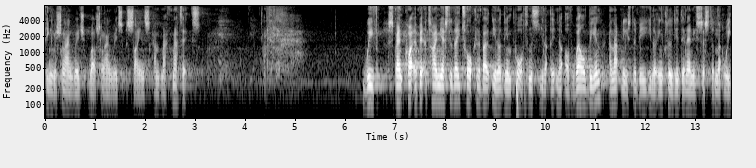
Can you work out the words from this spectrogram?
English language, Welsh language, science and mathematics. We've spent quite a bit of time yesterday talking about you know, the importance you know, of well-being, and that needs to be you know, included in any system that we,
